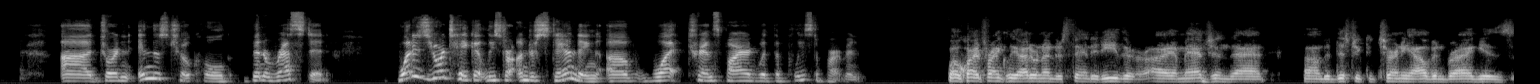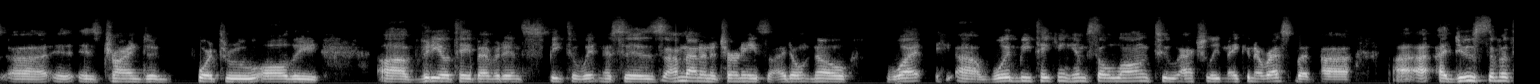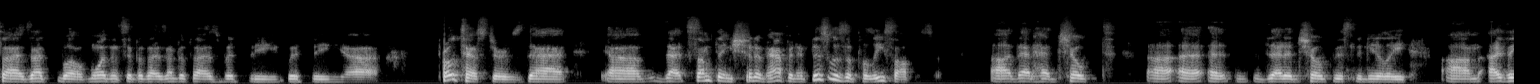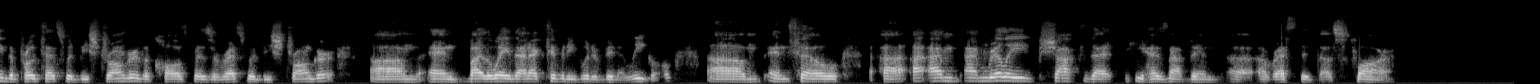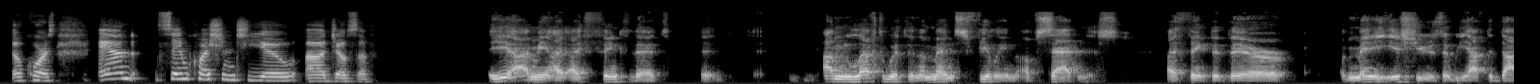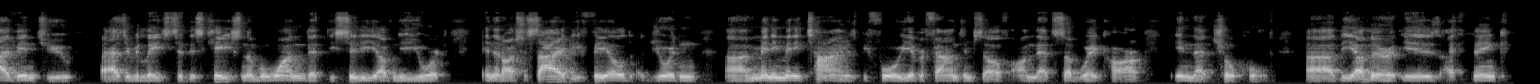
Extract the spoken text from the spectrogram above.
uh, Jordan in this chokehold been arrested? What is your take, at least, or understanding of what transpired with the police department? Well, quite frankly, I don't understand it either. I imagine that um, the district attorney Alvin Bragg is uh, is trying to pour through all the uh, videotape evidence, speak to witnesses. I'm not an attorney, so I don't know what uh, would be taking him so long to actually make an arrest. But uh, I, I, do sympathize, well, more than sympathize, empathize with the with the uh, protesters that uh, that something should have happened. If this was a police officer uh, that had choked uh, uh, uh, that had choked Mr. Neely, um, I think the protests would be stronger. The calls for his arrest would be stronger. Um, and by the way, that activity would have been illegal. Um, and so uh, I, am I'm, I'm really shocked that he has not been uh, arrested thus far. Of course, and same question to you, uh, Joseph. Yeah, I mean, I, I think that it, I'm left with an immense feeling of sadness I think that there are many issues that we have to dive into as it relates to this case. Number one, that the city of New York and that our society failed Jordan uh, many, many times before he ever found himself on that subway car in that chokehold. Uh, the other is, I think,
